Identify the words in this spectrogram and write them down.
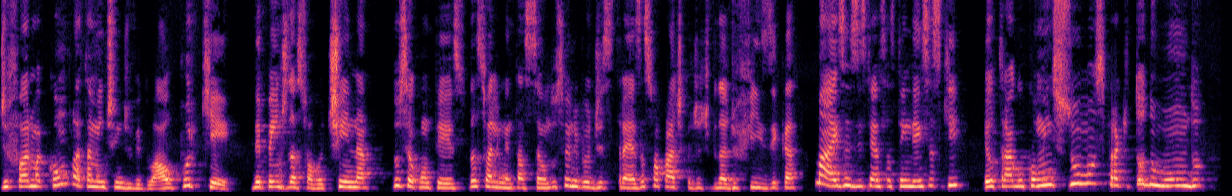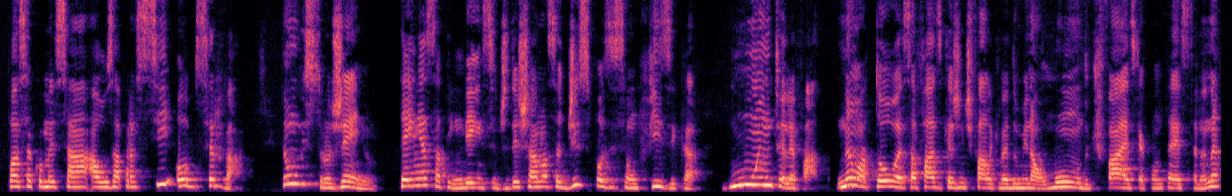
de forma completamente individual, porque depende da sua rotina, do seu contexto, da sua alimentação, do seu nível de estresse, da sua prática de atividade física. Mas existem essas tendências que eu trago como insumos para que todo mundo possa começar a usar para se observar. Então, o estrogênio tem essa tendência de deixar a nossa disposição física muito elevada. Não à toa, essa fase que a gente fala que vai dominar o mundo, que faz, que acontece, taranã,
